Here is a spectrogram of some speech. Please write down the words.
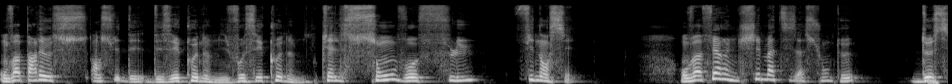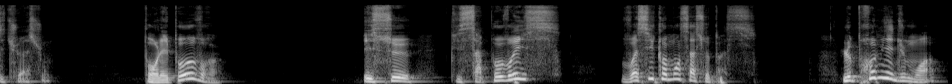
On va parler ensuite des, économies, vos économies. Quels sont vos flux financiers? On va faire une schématisation de deux situations. Pour les pauvres et ceux qui s'appauvrissent, voici comment ça se passe. Le premier du mois,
